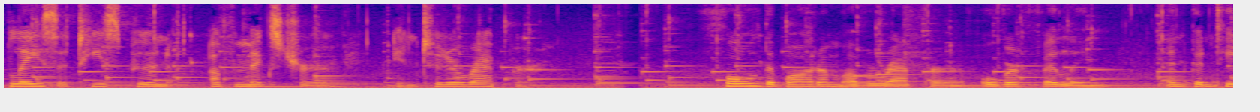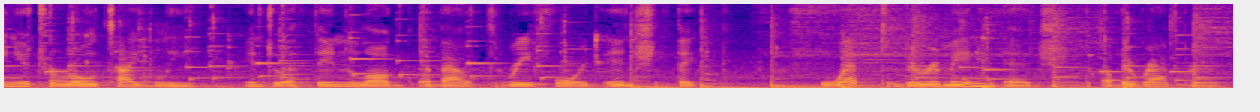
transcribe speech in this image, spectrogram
Place a teaspoon of mixture into the wrapper. Fold the bottom of a wrapper over filling and continue to roll tightly into a thin log about 3 4 inch thick. Wet the remaining edge of the wrapper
